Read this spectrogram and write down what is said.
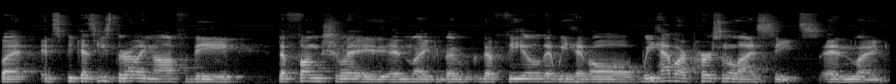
but it's because he's throwing off the the feng shui and like the the feel that we have all we have our personalized seats and like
